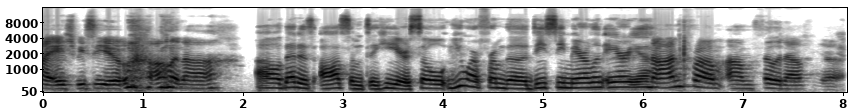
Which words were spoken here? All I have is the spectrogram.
my HBCU, all in all. Oh, that is awesome to hear. So, you are from the DC, Maryland area? No, I'm from um, Philadelphia.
